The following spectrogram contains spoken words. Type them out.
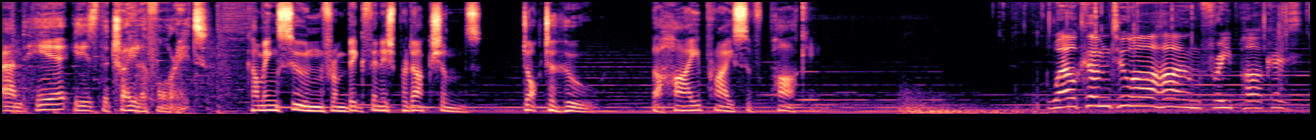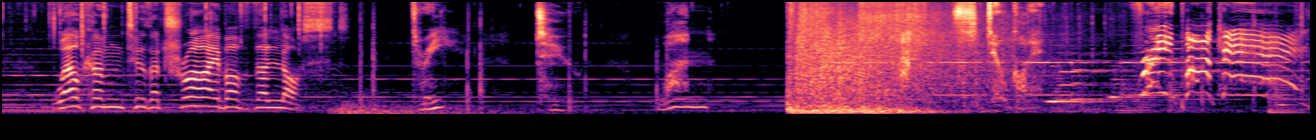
And here is the trailer for it. Coming soon from Big Finish Productions Doctor Who The High Price of Parking. Welcome to our home, Free Parkers. Welcome to the tribe of the lost. Three, two, one. Free parking!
